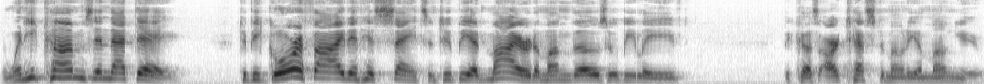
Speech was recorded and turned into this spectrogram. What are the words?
And when he comes in that day to be glorified in his saints and to be admired among those who believed, because our testimony among you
